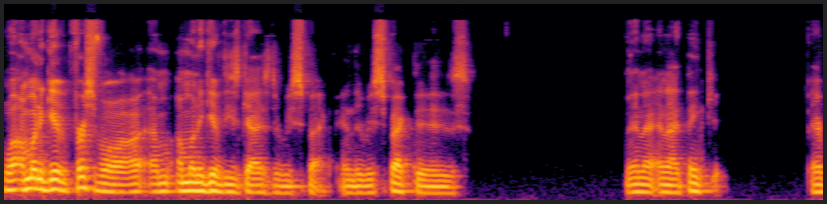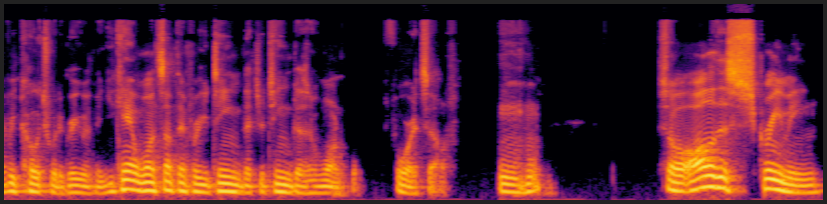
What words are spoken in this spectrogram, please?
Well, I'm going to give first of all, I'm I'm going to give these guys the respect, and the respect is, and I, and I think every coach would agree with me. You can't want something for your team that your team doesn't want for itself. Mm-hmm. So all of this screaming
